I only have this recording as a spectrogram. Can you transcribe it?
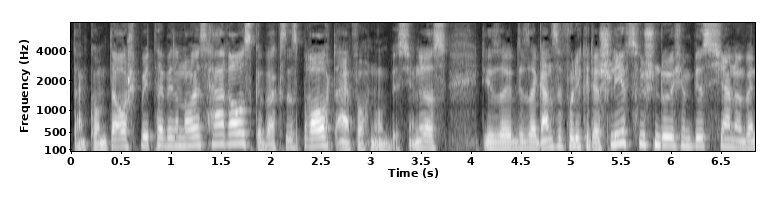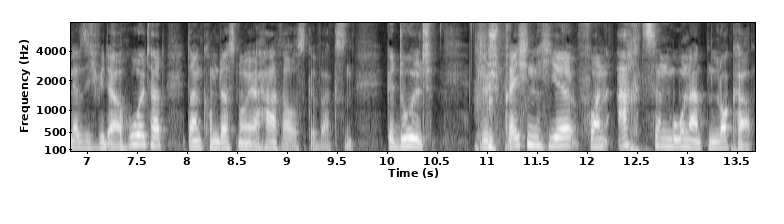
dann kommt da auch später wieder neues Haar rausgewachsen. Es braucht einfach nur ein bisschen. Ne? Das, diese, dieser ganze Follikel, der schläft zwischendurch ein bisschen und wenn er sich wieder erholt hat, dann kommt das neue Haar rausgewachsen. Geduld. Wir sprechen hier von 18 Monaten locker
